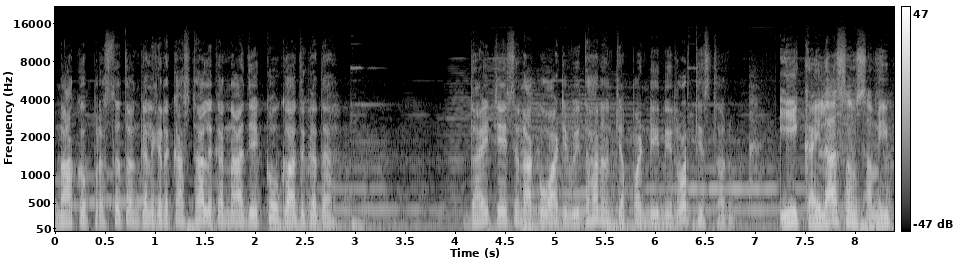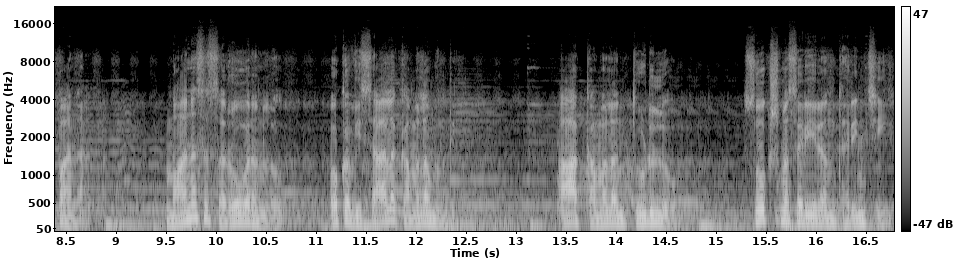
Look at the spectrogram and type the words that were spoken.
నాకు ప్రస్తుతం కలిగిన కష్టాల కన్నా అది ఎక్కువ కాదు కదా. దయచేసి నాకు వాటి విధానం చెప్పండి నిర్వర్తిస్తాను. ఈ కైలాసం సమీపాన మానస సరోవరంలో ఒక విశాల కమలం ఉంది. ఆ కమలం తూడులో సూక్ష్మ శరీరం ధరించి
